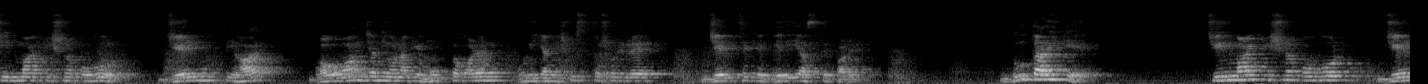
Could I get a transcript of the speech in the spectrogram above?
চিন্ময় কৃষ্ণ প্রভুর জেল মুক্তি হয়, ভগবান জানি ওনাকে মুক্ত করেন, উনি জানি সুস্থ শরীরে জেল থেকে বেরিয়ে আসতে পারেন। দু তারিখে চিন্ময় কৃষ্ণ প্রভুর জেল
